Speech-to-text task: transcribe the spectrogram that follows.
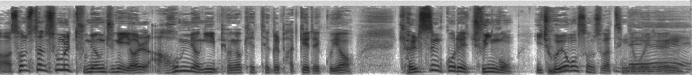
어, 선수단 22명 중에 19명이 병역 혜택을 받게 됐고요. 결승골의 주인공 이 조영욱 선수 같은 네. 경우에는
